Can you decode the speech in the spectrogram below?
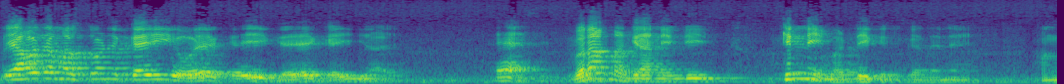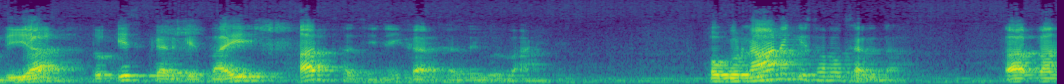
ਵੀ ਇਹੋ ਜਿਹਾ ਮਸਤਵਾਨ ਕਈ ਹੋਏ, ਕਈ ਗਏ, ਕਈ ਆਏ। ਐ ਬ੍ਰਹਮ ਗਿਆਨੀ ਦੀ ਕਿੰਨੀ ਵੱਡੀ ਕਿੰਨੀ ਕਹਿੰਦੇ ਨੇ, ਹੁੰਦੀ ਆ, ਤੋ ਇਸ ਕਰਕੇ ਭਾਈ ਅਰਥ ਅਸੀਂ ਨਹੀਂ ਕਰ ਸਕਦੇ ਗੁਰਬਾਣੀ ਦੇ। ਉਹ ਗੁਰੂ ਨਾਨਕ ਹੀ ਸਮਝ ਸਕਦਾ। ਆਪਾਂ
